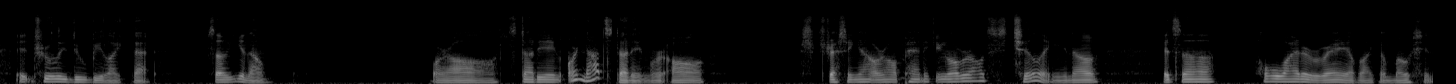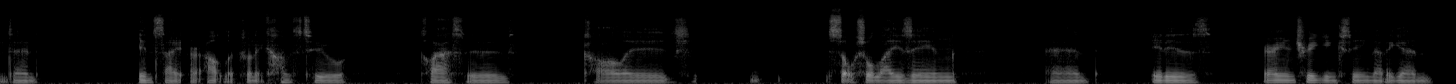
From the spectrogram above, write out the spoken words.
it truly do be like that. So, you know, we're all studying or not studying. We're all stressing out. We're all panicking or we're all just chilling, you know. It's a whole wide array of like emotions and insight or outlooks when it comes to classes, college, socializing, and it is very intriguing seeing that again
